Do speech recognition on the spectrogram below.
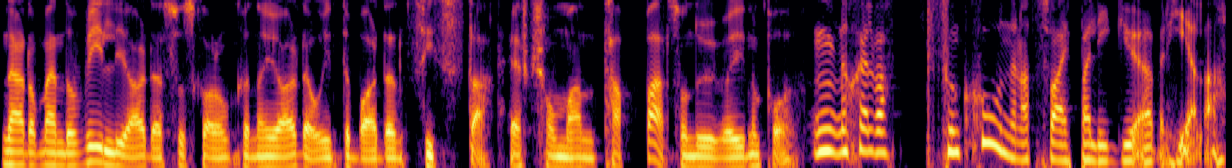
När de ändå vill göra det så ska de kunna göra det och inte bara den sista eftersom man tappar som du var inne på. Mm, själva funktionen att swipa ligger ju över hela.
